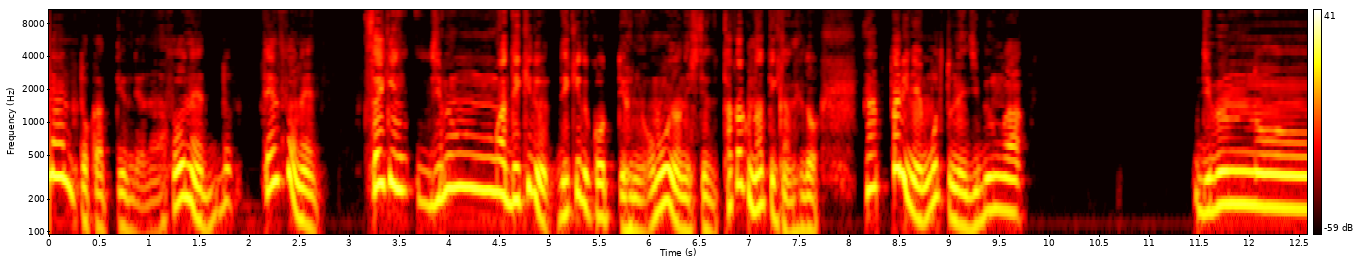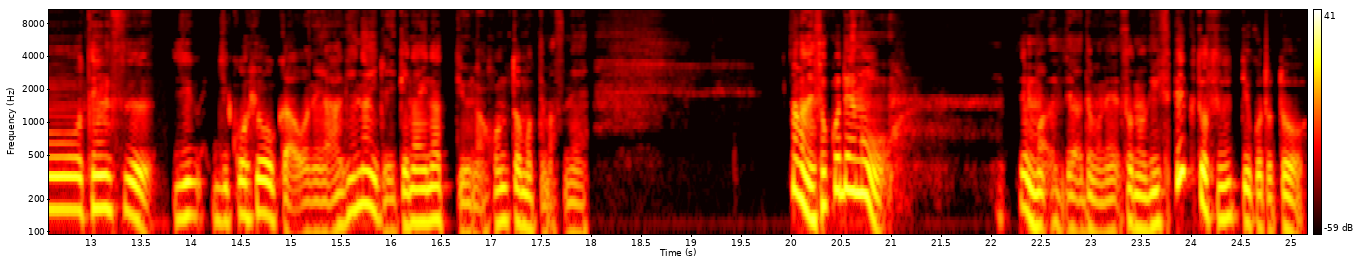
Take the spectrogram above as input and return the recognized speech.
なんとかって言うんだよな。そうね、点数をね、最近自分はできる、できる子っていうふうに思うようにして高くなってきたんですけど、やっぱりね、もっとね、自分は、自分の点数、じ自己評価をね、上げないといけないなっていうのは本当思ってますね。なんかね、そこでもう、でも、まいや、でもね、そのリスペクトするっていうことと、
